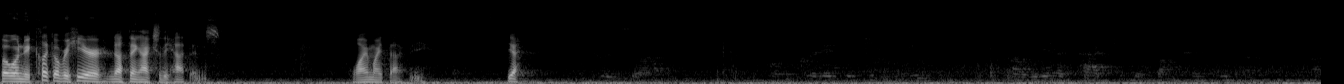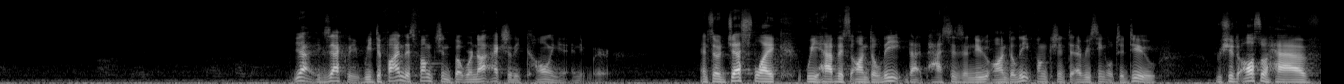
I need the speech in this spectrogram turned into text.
But when we click over here, nothing actually happens. Why might that be? Yeah? Yeah, exactly. We define this function, but we're not actually calling it anywhere. And so just like we have this on delete that passes a new on delete function to every single to do, we should also have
